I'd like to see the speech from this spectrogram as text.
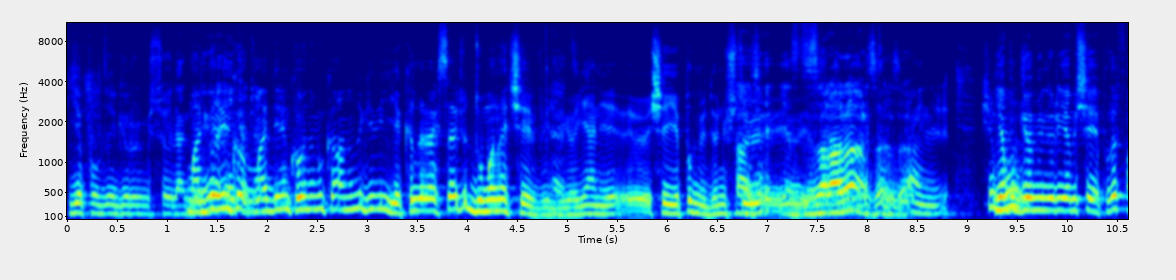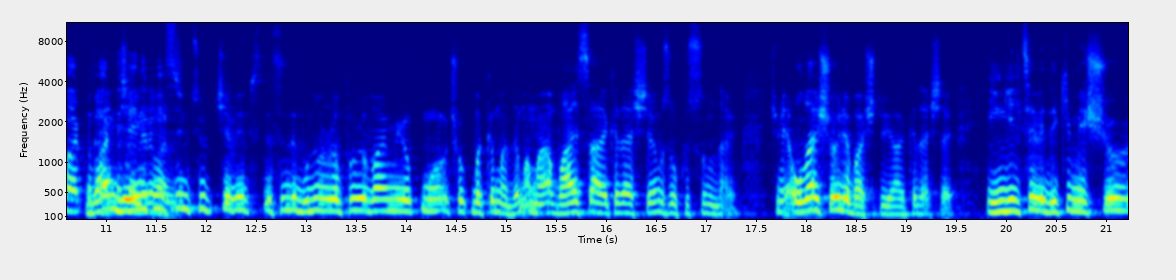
yapıldığı görülmüş söylendiğine göre Maddenin, en ko- kötü maddenin korunumu kanunu gibi yakılarak sadece dumana çevriliyor. Evet. Yani e, şey yapılmıyor, dönüştürülüyor. Sadece zararı artırılıyor. Aynen. Şimdi ya bu gömülür ya bir şey yapılır farklı Ben farklı şeyleri vardır. Greenpeace'in Türkçe web sitesinde bunun raporu var mı yok mu çok bakamadım ama varsa arkadaşlarımız okusunlar. Şimdi olay şöyle başlıyor arkadaşlar. İngiltere'deki meşhur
